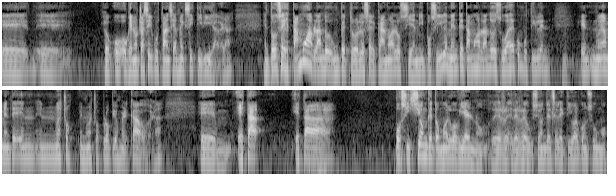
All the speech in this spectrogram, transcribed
eh, eh, o, o, que en otras circunstancias no existiría, ¿verdad? Entonces estamos hablando de un petróleo cercano a los 100 y posiblemente estamos hablando de subas de combustible en, en, nuevamente en, en, nuestros, en nuestros propios mercados, ¿verdad? Eh, esta, esta posición que tomó el gobierno de, re, de, reducción del selectivo al consumo,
